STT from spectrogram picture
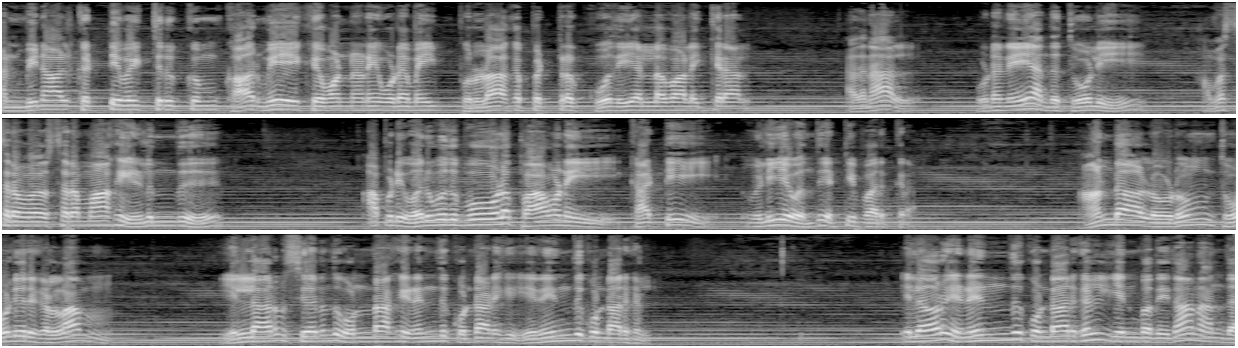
அன்பினால் கட்டி வைத்திருக்கும் கார்மேக வண்ணனை உடைமை பொருளாக பெற்ற கோதை அல்லவா அழைக்கிறாள். அதனால் உடனே அந்த தோழி அவசர அவசரமாக எழுந்து அப்படி வருவது போல பாவனை காட்டி வெளியே வந்து எட்டி பார்க்கிறார் ஆண்டாளோடும் தோழியர்கள்லாம் எல்லாரும் சேர்ந்து ஒன்றாக இணைந்து கொண்டாடு இணைந்து கொண்டார்கள். எல்லாரும் இணைந்து கொண்டார்கள் என்பதை தான் அந்த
